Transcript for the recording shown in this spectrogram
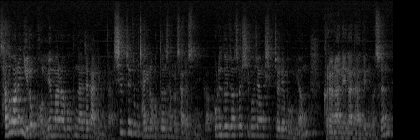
사도 바울은 이런 권면만 하고 끝난 자가 아닙니다. 실제적으로 자기는 어떤 삶을 살았습니까? 고린도전서 15장 10절에 보면 그러나 내가 나 된 것은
